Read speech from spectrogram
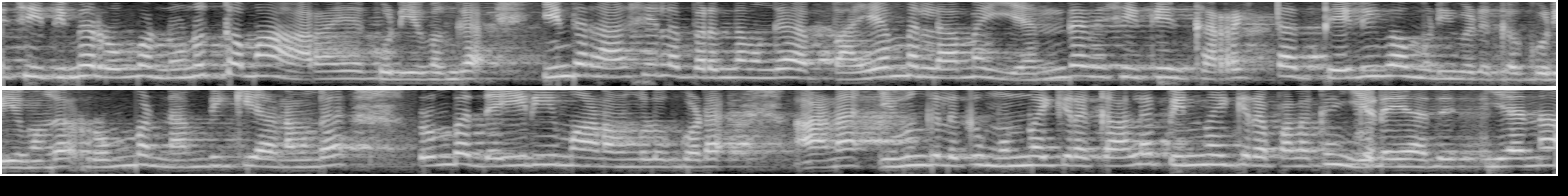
விஷயத்தையுமே ரொம்ப நுணுக்கமாக ஆராயக்கூடியவங்க. இந்த ராசியில் பிறந்தவங்க பயம் இல்லாமல் எந்த விஷயத்தையும் கரெக்டாக தெளிவாக முடிவெடுக்கக்கூடியவங்க. ரொம்ப நம்பிக்கையானவங்க ரொம்ப தைரியமானவங்களும் கூட. ஆனால் இவங்களுக்கு முன்வைக்கிற கால பின்வைக்கிற பழக்கம் கிடையாது. ஏன்னா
